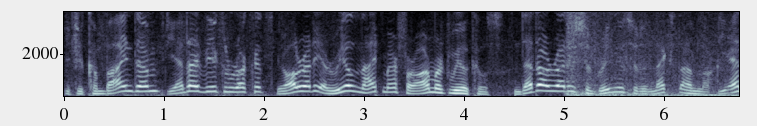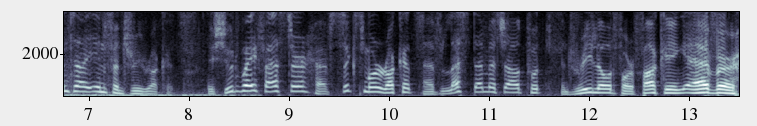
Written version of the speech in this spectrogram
If you combine them, the anti-vehicle rockets, you're already a real nightmare for armored vehicles. And that already should bring you to the next unlock, the anti-infantry rockets. They shoot way faster, have 6 more rockets, have less damage output, and reload for fucking ever.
